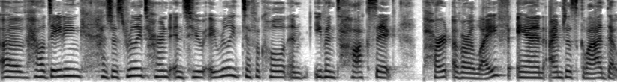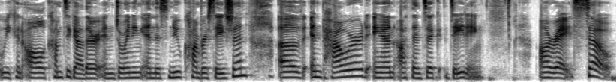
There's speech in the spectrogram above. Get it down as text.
of how dating has just really turned into a really difficult and even toxic part of our life. And I'm just glad that we can all come together and joining in this new conversation of empowered and authentic dating. All right. So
